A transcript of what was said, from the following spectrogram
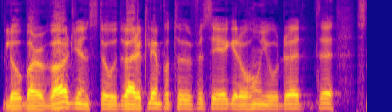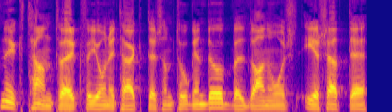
Global Virgin stod verkligen på tur för seger och hon gjorde ett eh, snyggt hantverk för Johnny Takter som tog en dubbel då han ersatte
